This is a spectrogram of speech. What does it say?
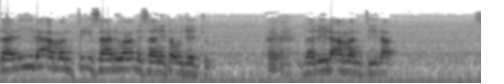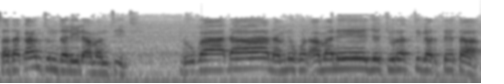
daliila amantii isaanii waan isaanii ta'u jechu daliila amantiidha sadaqaan tun daliila amantiiti dhugaadhaa namni kun amanee jechuu irratti gartee ta'a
